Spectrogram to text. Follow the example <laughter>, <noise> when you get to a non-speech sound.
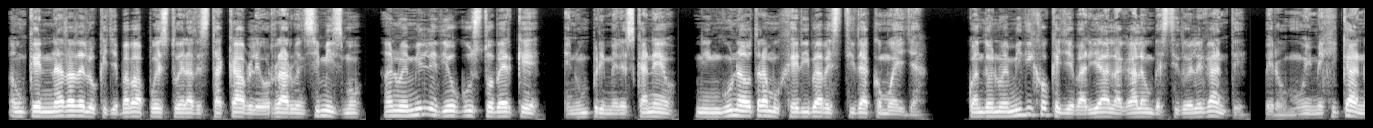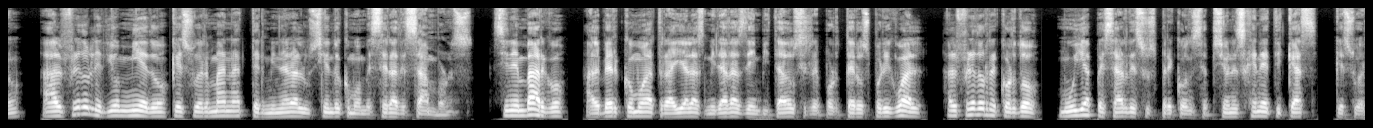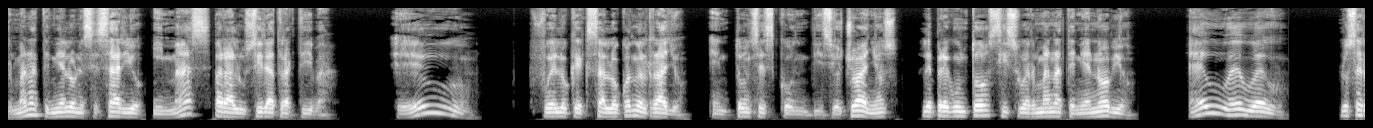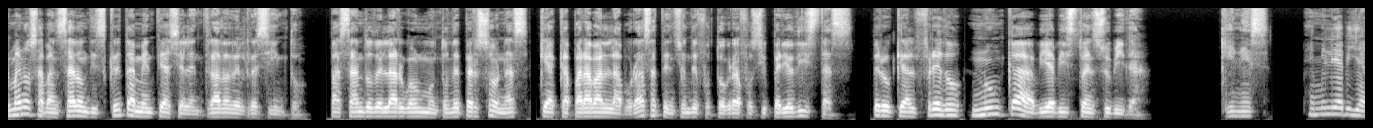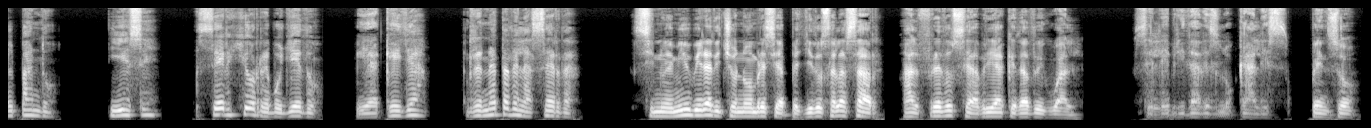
Aunque nada de lo que llevaba puesto era destacable o raro en sí mismo, a Noemí le dio gusto ver que, en un primer escaneo, ninguna otra mujer iba vestida como ella. Cuando Noemí dijo que llevaría a la gala un vestido elegante, pero muy mexicano, a Alfredo le dio miedo que su hermana terminara luciendo como mesera de Sanborns. Sin embargo, al ver cómo atraía las miradas de invitados y reporteros por igual, Alfredo recordó, muy a pesar de sus preconcepciones genéticas, que su hermana tenía lo necesario y más para lucir atractiva. ¡Ew! Fue lo que exhaló cuando el rayo, entonces con 18 años, le preguntó si su hermana tenía novio. ¡Ew, ew, ew! Los hermanos avanzaron discretamente hacia la entrada del recinto pasando de largo a un montón de personas que acaparaban la voraz atención de fotógrafos y periodistas, pero que Alfredo nunca había visto en su vida. ¿Quién es? Emilia Villalpando. ¿Y ese? Sergio Rebolledo. ¿Y aquella? Renata de la Cerda. Si Noemí hubiera dicho nombres y apellidos al azar, Alfredo se habría quedado igual. Celebridades locales, pensó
